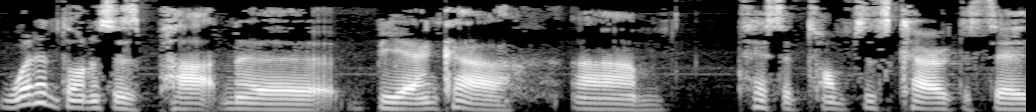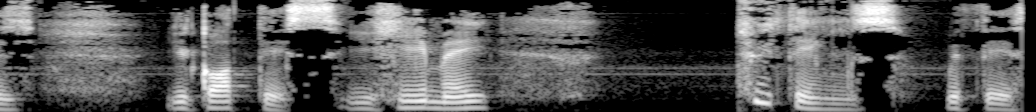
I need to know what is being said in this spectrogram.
when Adonis's partner Bianca, um, Tessa Thompson's character says, You got this, you hear me? Two things with this.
